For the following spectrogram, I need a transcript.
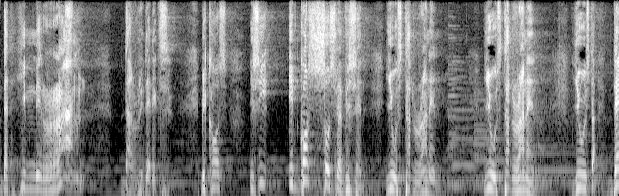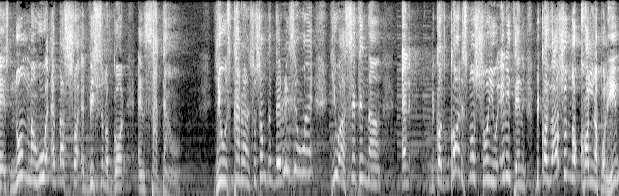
that he may run that readeth it. Because you see, if God shows you a vision, you will start running. You will start running. You will start. There is no man who ever saw a vision of God and sat down. You start running. So something the reason why you are sitting down and because God is not showing you anything, because you're also not calling upon Him.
